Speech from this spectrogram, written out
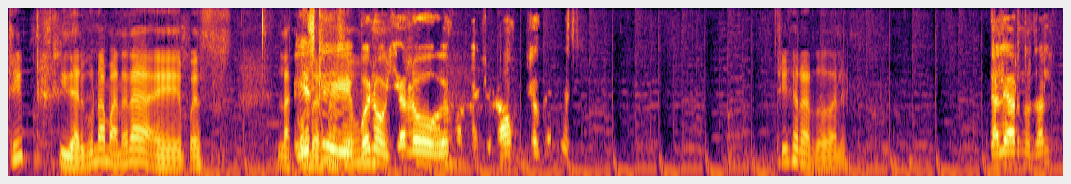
Sí, y de alguna manera, eh, pues la conversación... es que, bueno, ya lo hemos mencionado muchas veces. Sí, Gerardo, dale. Dale, Arnold, dale.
